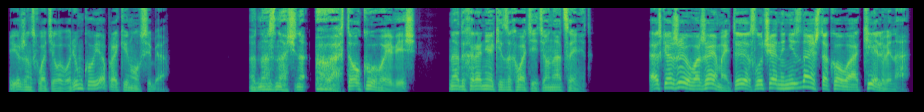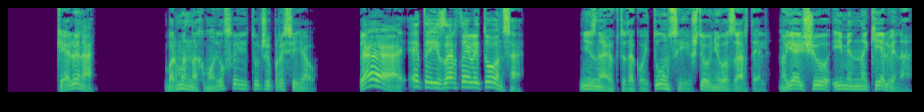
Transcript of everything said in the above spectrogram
Юджин схватил его рюмку и опрокинул в себя. «Однозначно. О, толковая вещь. Надо хороняки захватить, он оценит». «А скажи, уважаемый, ты случайно не знаешь такого Кельвина?» «Кельвина?» Бармен нахмурился и тут же просиял. «А, это из артели Тунса». «Не знаю, кто такой Тунс и что у него за артель, но я ищу именно Кельвина».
